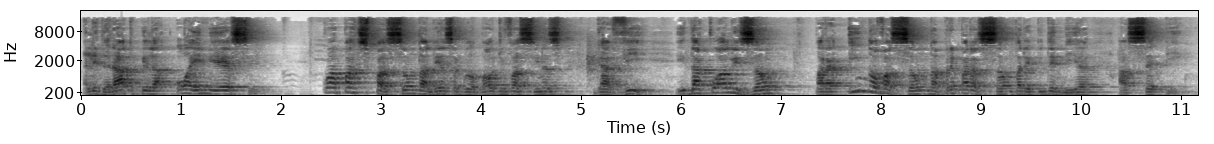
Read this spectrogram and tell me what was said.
É liderado pela OMS, com a participação da Aliança Global de Vacinas Gavi e da Coalizão para Inovação na Preparação para a Epidemia, a CEPI.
